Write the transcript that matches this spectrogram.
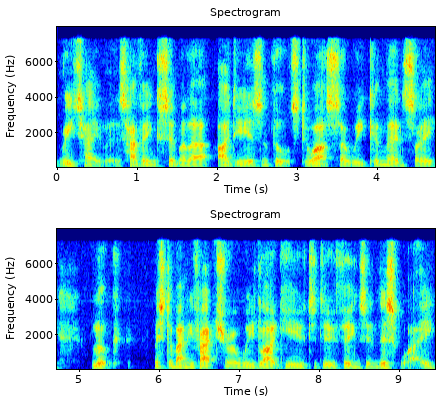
retailers having similar ideas and thoughts to us. So we can then say, look, Mr. Manufacturer, we'd like you to do things in this way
